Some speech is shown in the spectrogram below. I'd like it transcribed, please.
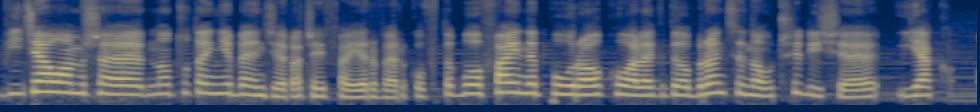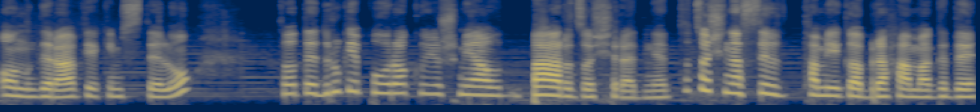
Widziałam, że no tutaj nie będzie raczej fajerwerków. To było fajne pół roku, ale gdy obrońcy nauczyli się, jak on gra, w jakim stylu, to te drugie pół roku już miał bardzo średnie. To coś na styl Tamiego Abrahama, gdy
